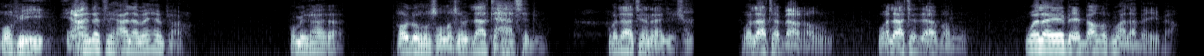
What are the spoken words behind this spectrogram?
وفي إعانته على ما ينفعه. ومن هذا قوله صلى الله عليه وسلم لا تحاسدوا ولا تناجشوا ولا تباغضوا ولا تدابروا ولا يبع بعضكم على بيع بعض.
